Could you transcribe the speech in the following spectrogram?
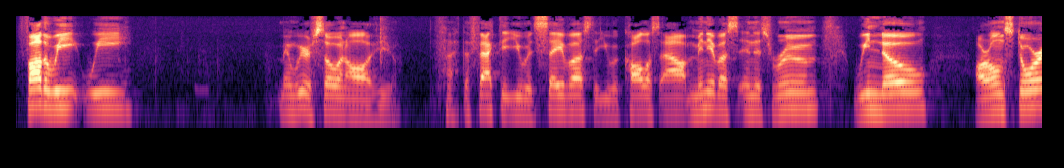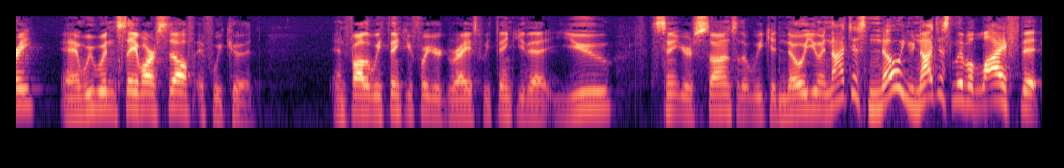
Father, we, we, man, we are so in awe of you. the fact that you would save us, that you would call us out. Many of us in this room, we know our own story, and we wouldn't save ourselves if we could. And Father, we thank you for your grace. We thank you that you sent your son so that we could know you and not just know you, not just live a life that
